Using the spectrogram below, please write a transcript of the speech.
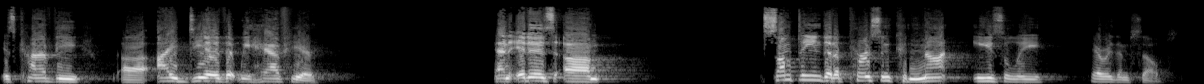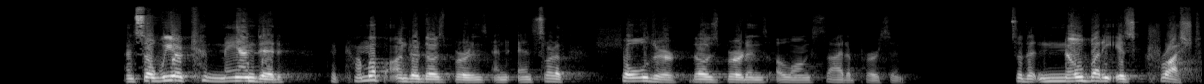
is kind of the uh, idea that we have here. And it is um, something that a person could not easily carry themselves. And so we are commanded to come up under those burdens and, and sort of shoulder those burdens alongside a person so that nobody is crushed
